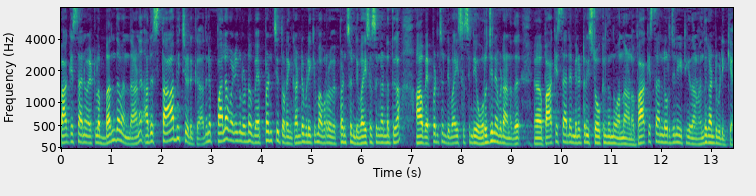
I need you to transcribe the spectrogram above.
പാകിസ്ഥാനുമായിട്ടുള്ള ബന്ധം എന്താണ്? അത് സ്ഥാപിച്ചെടുക്കുക. അതിന് പല വഴികളുണ്ട്. വെപ്പൺസിൽ തുടങ്ങി. കണ്ടുപിടിക്കുമ്പോൾ അവരുടെ വെപ്പൺസും ഡിവൈസസും കണ്ടെത്തുക. ആ വെപ്പൺസും ഡിവൈസസിന്റെ ഒറിജിൻ എവിടെയാണത് പാകിസ്ഥാന്റെ മിലിറ്ററി സ്റ്റോക്കിൽ നിന്ന് വന്നതാണോ? പാകിസ്ഥാനിൽ ഒറിജിനേറ്റ് ചെയ്താണോ എന്ന് കണ്ടുപിടിക്കുക?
